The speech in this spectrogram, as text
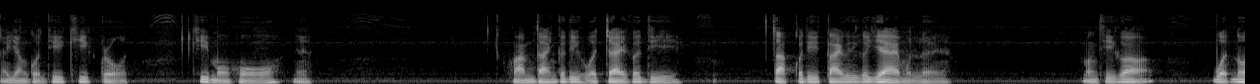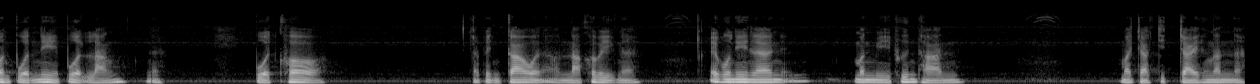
นะอย่างคนที่ขี้โกรธ ขี้โมโหเนี่ยความดันก็ดีหัวใจก็ดี ตับก็ดีตายก็ดีก็แย่หมดเลยนะ บางทีก็ปวดโน่นปวดนี่ปวดหลังนะปวดข้อเป็นเกาหนักเข้าไปอีกนะไอ้พวกนี้แล้วมันมีพื้นฐาน มาจากจิตใจทั้งนั้นนะ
